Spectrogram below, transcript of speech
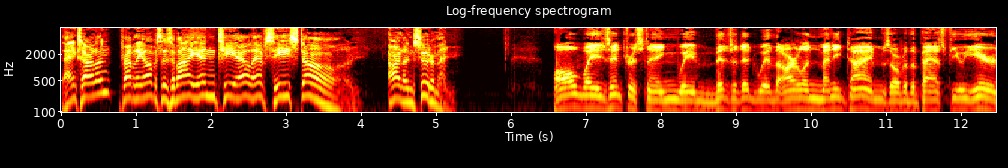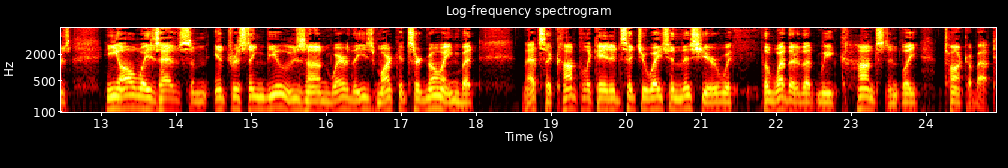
Thanks, Arlan. From the offices of INTL FCStone, Arlan Suderman. Always interesting. We've visited with Arlan many times over the past few years. He always has some interesting views on where these markets are going, but that's a complicated situation this year with the weather that we constantly talk about.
